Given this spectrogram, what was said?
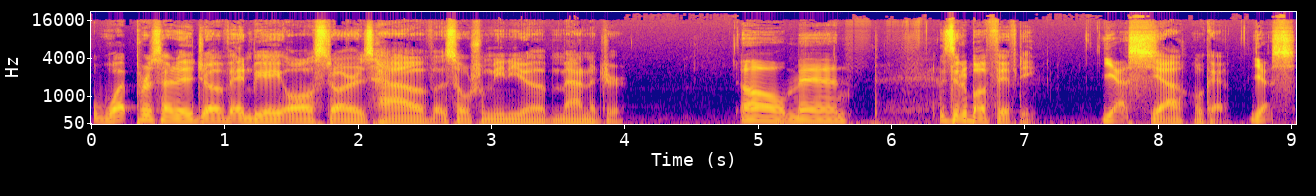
What percentage of NBA All Stars have a social media manager? Oh man, Is it above fifty? yes, Yeah. Okay. Yes.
